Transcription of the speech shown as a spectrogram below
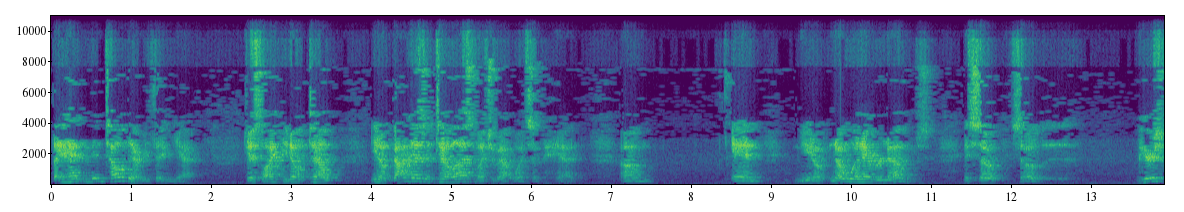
They hadn't been told everything yet. Just like you don't tell, you know, God doesn't tell us much about what's ahead. Um, and, you know, no one ever knows. And so, so here's,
